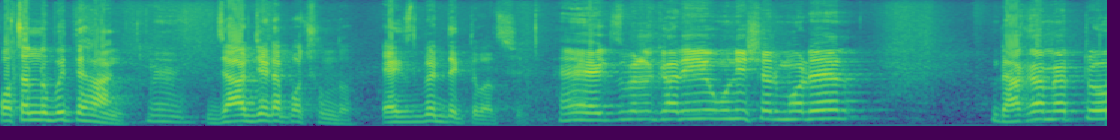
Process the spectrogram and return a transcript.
পঁচানব্বইতে হাং। হ্যাঁ যার যেটা পছন্দ। এক্সবেট দেখতে পাচ্ছি। হ্যাঁ এক্সবেল গাড়ি উনিশের model Dhaka metro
